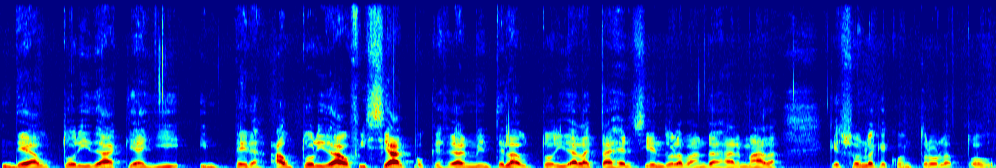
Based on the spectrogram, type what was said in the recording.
de autoridad que allí impera, autoridad oficial, porque realmente la autoridad la está ejerciendo las bandas armadas, que son las que controlan todo.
